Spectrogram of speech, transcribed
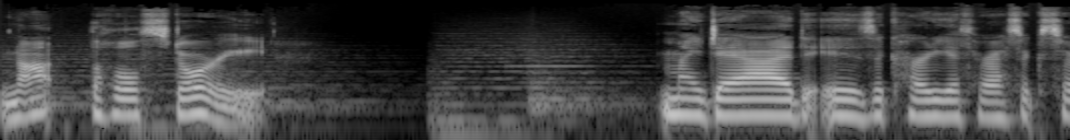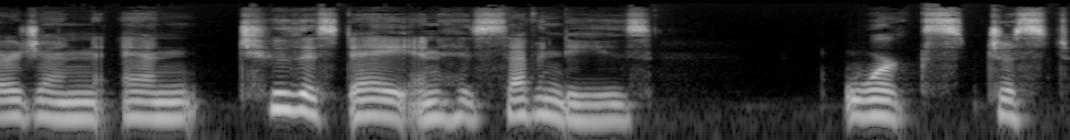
not the whole story. My dad is a cardiothoracic surgeon, and to this day, in his 70s, works just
